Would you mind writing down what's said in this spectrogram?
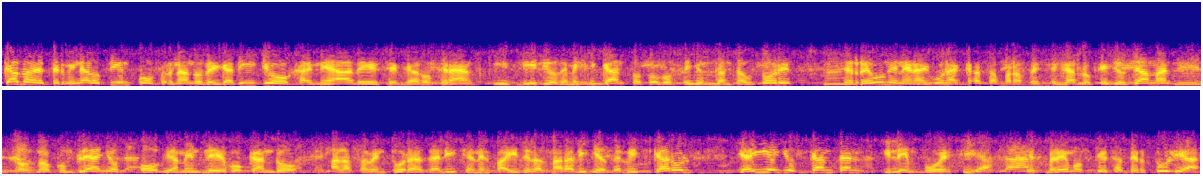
Cada determinado tiempo, Fernando Delgadillo, Jaime Hades, Edgar Oceransky, Silvio de Mexicanto, todos ellos cantautores, se reúnen en alguna casa para festejar lo que ellos llaman los no cumpleaños, obviamente evocando a las aventuras de Alicia en el País de las Maravillas de Luis Carroll, y ahí ellos cantan y leen poesía. Esperemos que esa tertulia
